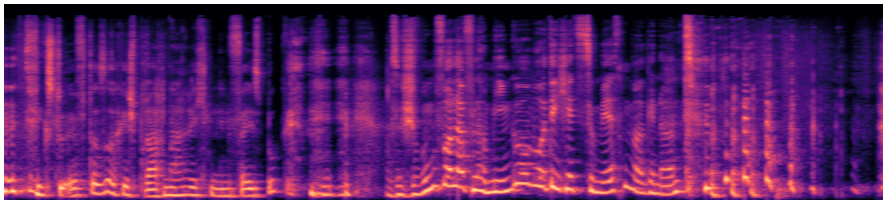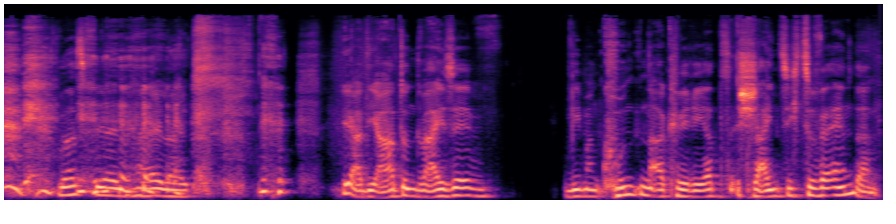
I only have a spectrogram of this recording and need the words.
Kriegst du öfter solche Sprachnachrichten in Facebook? Also schwungvoller Flamingo wurde ich jetzt zum ersten Mal genannt. Was für ein Highlight. Ja, die Art und Weise, wie man Kunden akquiriert, scheint sich zu verändern.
